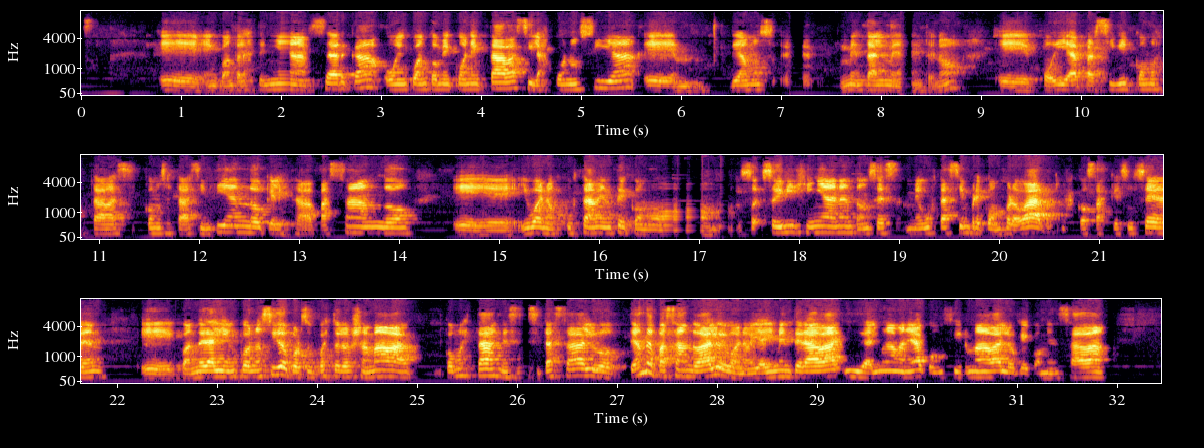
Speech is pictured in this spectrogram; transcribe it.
eh, en cuanto las tenía cerca o en cuanto me conectaba, si las conocía, eh, digamos, eh, mentalmente, ¿no? podía percibir cómo, estaba, cómo se estaba sintiendo, qué le estaba pasando. y bueno, justamente como soy, virginiana, entonces me gusta siempre comprobar las cosas que suceden. Cuando era alguien conocido, por supuesto lo llamaba ¿cómo estás? ¿Necesitas algo? ¿Te anda pasando algo? Y bueno, y ahí me enteraba y de alguna manera confirmaba lo que comenzaba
